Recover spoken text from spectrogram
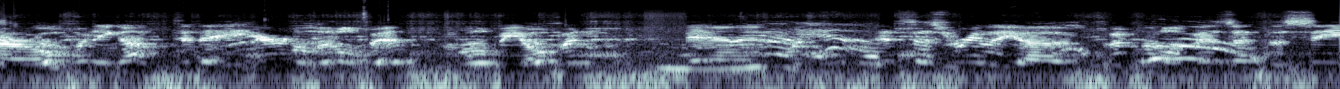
are opening up today here in a little bit. We'll be open, and it, it's just really a good little visit to see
